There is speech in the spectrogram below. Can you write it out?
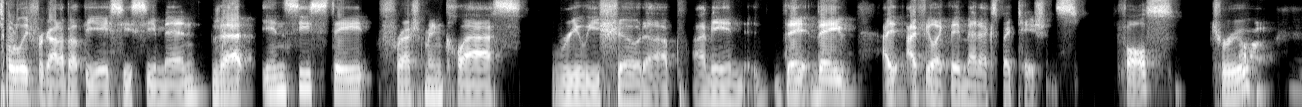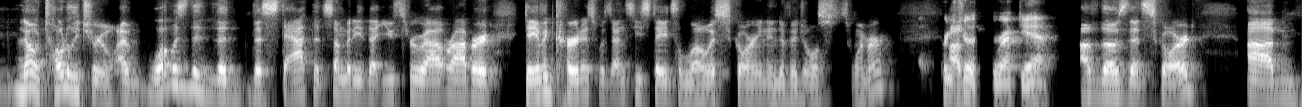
totally forgot about the ACC men. That NC State freshman class really showed up. I mean, they they I, I feel like they met expectations. False? True? Uh, no, totally true. I, what was the the the stat that somebody that you threw out, Robert? David Curtis was NC State's lowest scoring individual swimmer. Pretty of, sure that's correct. Yeah. Of those that scored, um,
